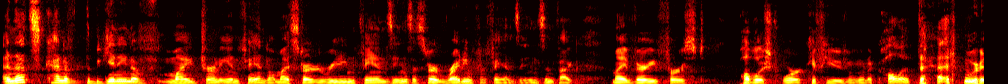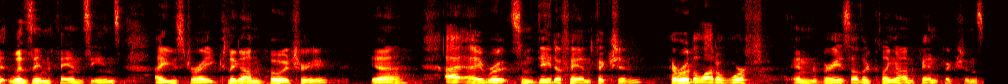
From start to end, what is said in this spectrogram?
And that's kind of the beginning of my journey in fandom. I started reading fanzines. I started writing for fanzines. In fact, my very first published work, if you even want to call it that, where it was in fanzines. I used to write Klingon poetry. Yeah. I, I wrote some data fan fiction. I wrote a lot of Worf and various other Klingon fan fictions.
